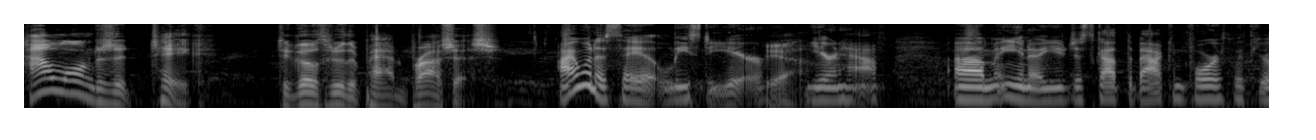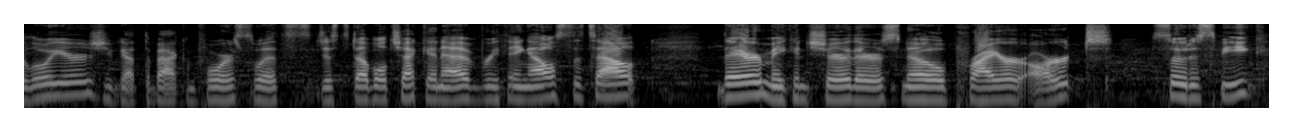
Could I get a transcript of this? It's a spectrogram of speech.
How long does it take to go through the patent process? I want to say at least a year, Yeah. year and a half. Um, you know, you just got the back and forth with your lawyers. You've got the back and forth with just double checking everything else that's out there, making sure there's no prior art, so to speak,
